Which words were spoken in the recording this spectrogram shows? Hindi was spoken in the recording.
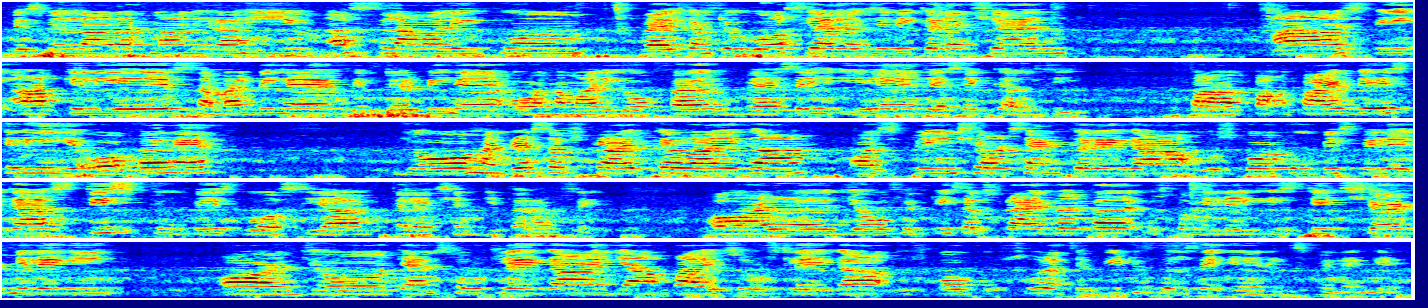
अस्सलाम वालेकुम welcome to Ghousia luxury collection आज भी आपके लिए समर भी है विंटर भी है और हमारी ऑफ़र वैसे ही है जैसे कल थी। फाइव डेज़ के लिए ये ऑफ़र है। जो हंड्रेड सब्सक्राइब करवाएगा और स्क्रीनशॉट सेंड करेगा, उसको टू पीस मिलेगा stitch two piece Ghousia collection की तरफ़ से। और जो फिफ्टी सब्सक्राइबर पर उसको मिलेगी स्टिच शर्ट मिलेगी। और जो टेन सूट लेगा या फाइव सूट्स लेगा, उसको खूबसूरत से ब्यूटीफुल से इयर मिलेंगे।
